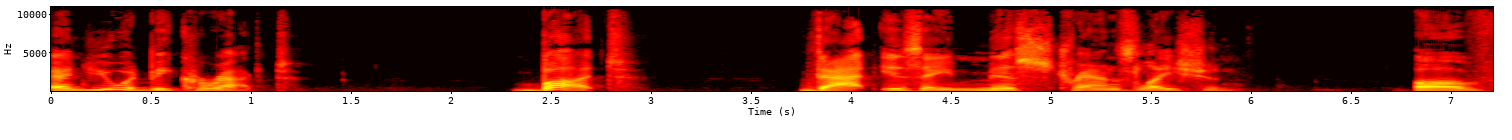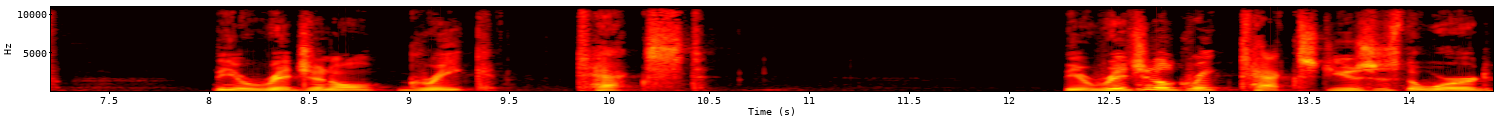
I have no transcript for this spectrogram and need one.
And you would be correct. But that is a mistranslation of the original Greek text. The original Greek text uses the word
